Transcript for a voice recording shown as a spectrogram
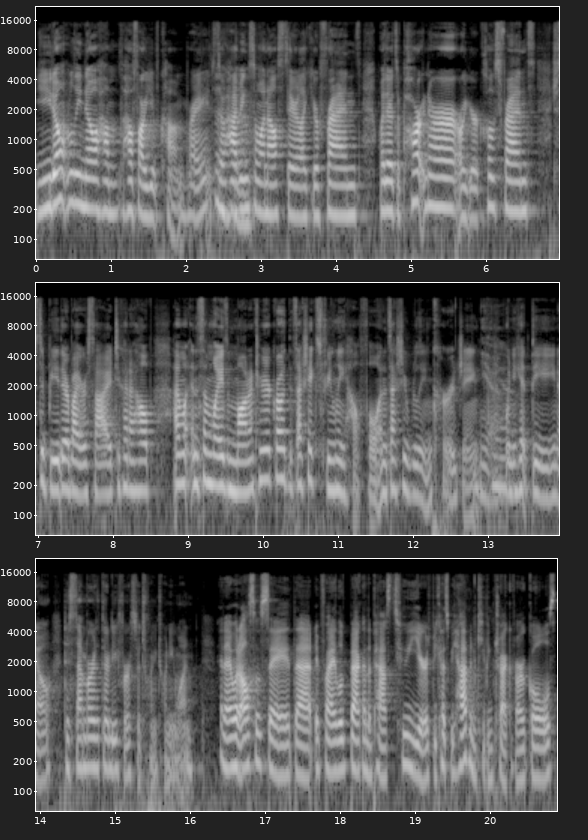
you don't really know how, how far you've come, right? So mm-hmm. having someone else there, like your friends, whether it's a partner or your close friends, just to be there by your side to kind of help, in some ways, monitor your growth, it's actually extremely helpful and it's actually really encouraging yeah. when you hit the, you know, December 31st of 2021. And I would also say that if I look back on the past two years, because we have been keeping track of our goals,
